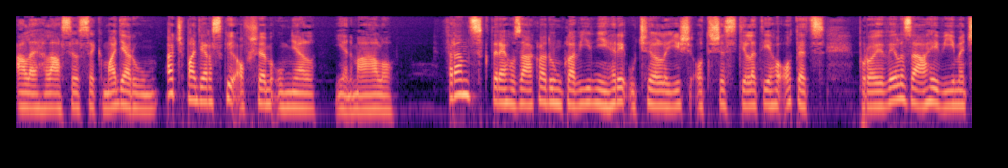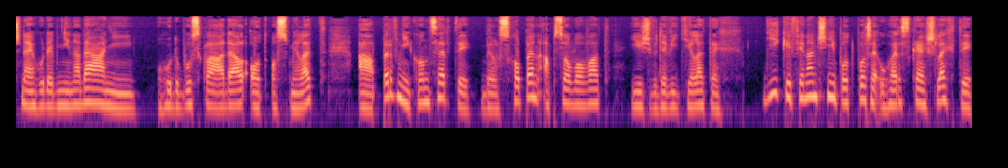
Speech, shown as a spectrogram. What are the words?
ale hlásil se k Maďarům, ač maďarsky ovšem uměl jen málo. Franz, kterého základům klavírní hry učil již od šesti let jeho otec, projevil záhy výjimečné hudební nadání. Hudbu skládal od osmi let a první koncerty byl schopen absolvovat již v devíti letech. Díky finanční podpoře uherské šlechty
